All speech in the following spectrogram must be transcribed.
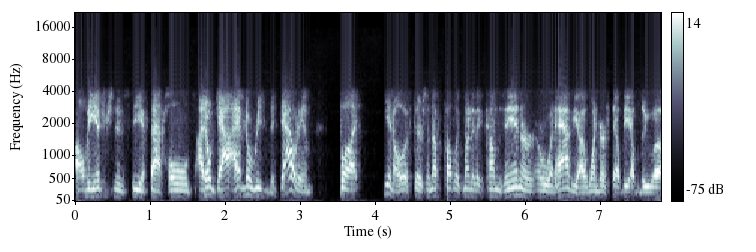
I'll be interested to see if that holds. I don't doubt. I have no reason to doubt him, but you know, if there's enough public money that comes in or, or what have you, I wonder if they'll be able to uh,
